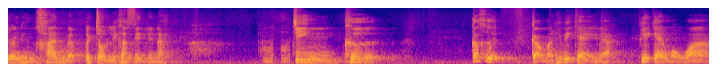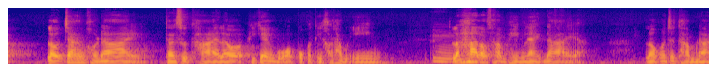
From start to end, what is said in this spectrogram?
จนถึงขั้นแบบไปจดลิขสิทธิ์เลยนะอ่าอ่าจริงคือ ก็คือกลับมาที่พี่แกงอีกแล้วพี่แกงบอกว่าเราจ้างเขาได้ แต่สุดท้ายแล้วอะพี่แกงบอกว่าปกติเขาทำเองอืมแล้วถ้าเราทำเพลงแรกได้อะเราก็จะทำได้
